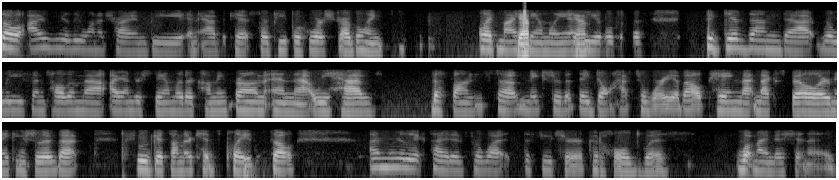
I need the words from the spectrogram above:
so I really want to try and be an advocate for people who are struggling, like my yep. family, and yep. be able to to give them that relief and tell them that I understand where they're coming from and that we have the funds to make sure that they don't have to worry about paying that next bill or making sure that food gets on their kids' plates. So I'm really excited for what the future could hold with what my mission is.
